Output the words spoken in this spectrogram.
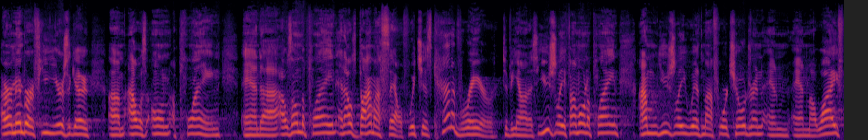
I remember a few years ago, um, I was on a plane, and uh, I was on the plane, and I was by myself, which is kind of rare, to be honest. Usually, if I'm on a plane, I'm usually with my four children and, and my wife,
